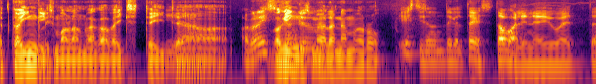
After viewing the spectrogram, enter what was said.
et ka Inglismaal on väga väikseid teid ja, ja aga, no aga Inglismaa ei ole enam Euroopa. Eestis on tegelikult täiesti tavaline ju, et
